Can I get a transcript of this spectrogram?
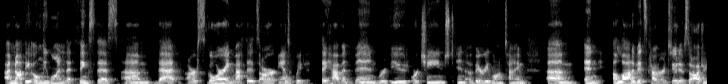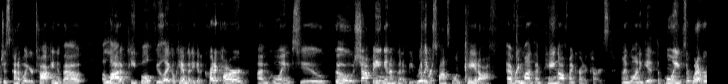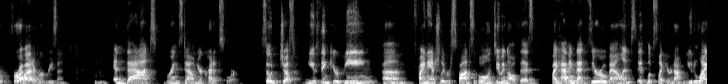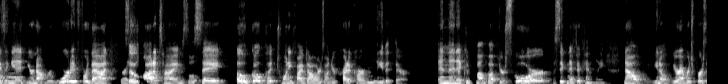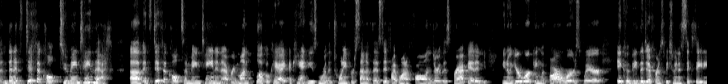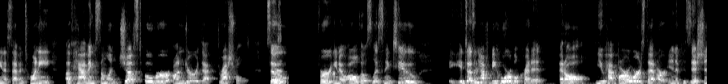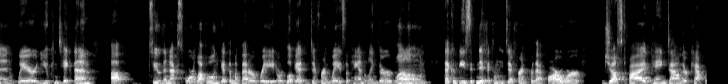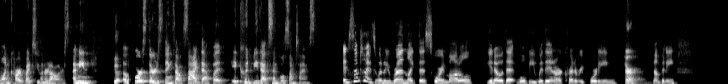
I'm not the only one that thinks this, um, that our scoring methods are antiquated. They haven't been reviewed or changed in a very long time. Um, and a lot of it's counterintuitive. So, Audrey, just kind of what you're talking about, a lot of people feel like, okay, I'm going to get a credit card. I'm going to go shopping and I'm going to be really responsible and pay it off. Every month, I'm paying off my credit cards and I want to get the points or whatever for whatever reason. Mm-hmm. And that brings down your credit score. So just you think you're being um, financially responsible and doing all of this, by having that zero balance, it looks like you're not utilizing it, you're not rewarded for that. Right. So a lot of times they'll say, "Oh, go put $25 on your credit card and leave it there." And then it could bump up your score significantly. Now, you know, your average person, then it's difficult to maintain that um, it's difficult to maintain in every month look okay I, I can't use more than 20% of this if i want to fall under this bracket. And you know you're working with borrowers where it could be the difference between a 680 and a 720 of having someone just over or under that threshold. So yeah. for you know all those listening too it doesn't have to be horrible credit at all. You have borrowers that are in a position where you can take them up to the next score level and get them a better rate or look at different ways of handling their loan that could be significantly different for that borrower just by paying down their cap one card by $200 i mean yep. of course there's things outside that but it could be that simple sometimes and sometimes when we run like the scoring model you know that will be within our credit reporting sure. company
